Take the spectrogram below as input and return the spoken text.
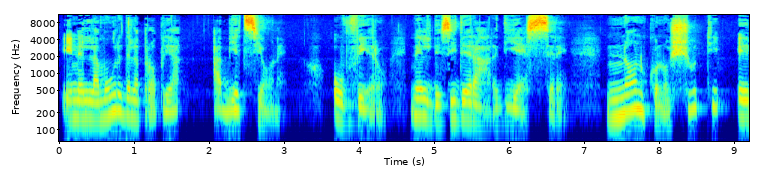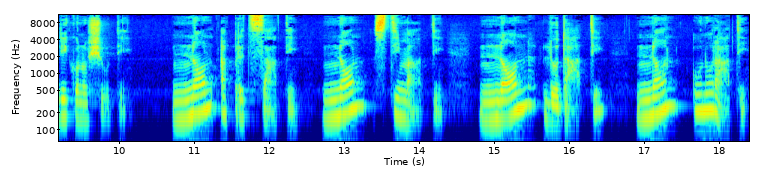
e nell'amore della propria abiezione, ovvero nel desiderare di essere non conosciuti e riconosciuti, non apprezzati, non stimati, non lodati, non onorati,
